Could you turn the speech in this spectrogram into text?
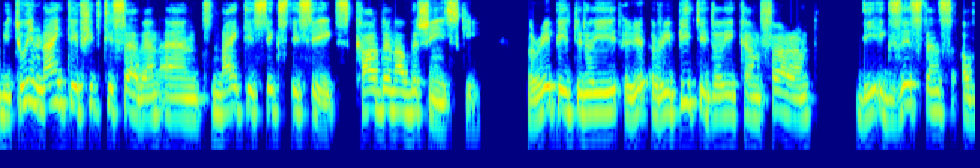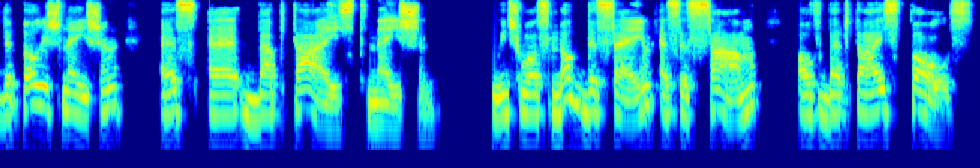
Between 1957 and 1966, Cardinal Wyszyński repeatedly, repeatedly confirmed the existence of the Polish nation as a baptized nation, which was not the same as a sum of baptized Poles.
